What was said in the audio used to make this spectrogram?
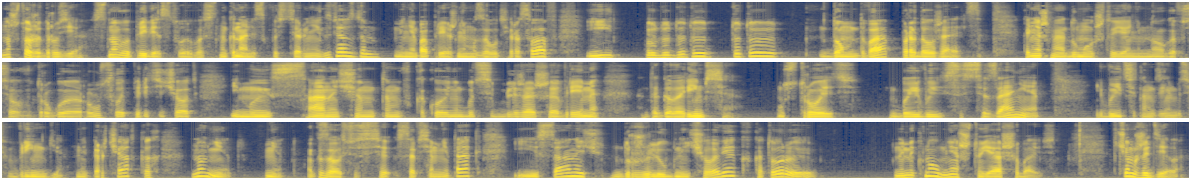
Ну что же, друзья, снова приветствую вас на канале Сквозь тернии к звездам. Меня по-прежнему зовут Ярослав, и... Дом 2 продолжается. Конечно, я думал, что я немного все в другое русло перетечет, и мы с Санычем там в какое-нибудь ближайшее время договоримся устроить боевые состязания и выйти там где-нибудь в ринге на перчатках, но нет, нет, оказалось все совсем не так, и Саныч дружелюбный человек, который намекнул мне, что я ошибаюсь. В чем же дело?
